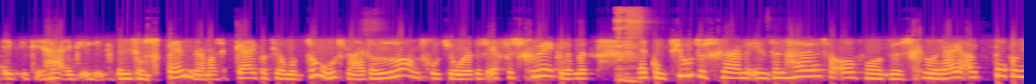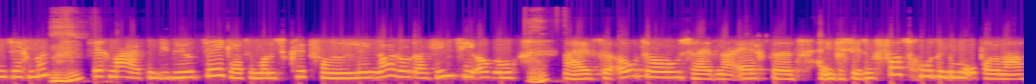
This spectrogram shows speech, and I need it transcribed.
ik, ik ja, ik, ik, ben niet zo'n spender, maar als ik kijk wat hij allemaal doet. Nou, hij heeft een landgoed, jongen. Dat is echt verschrikkelijk. Met computerschermen in zijn huis, waar overal de schilderijen uitpoppen, zeg maar. Mhm. zeg maar. Hij heeft een bibliotheek, hij heeft een manuscript van Leonardo da Vinci ook nog. Oh. Nou, hij heeft uh, auto's, hij heeft nou echt, hij investeert in vastgoed en noem maar op allemaal.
